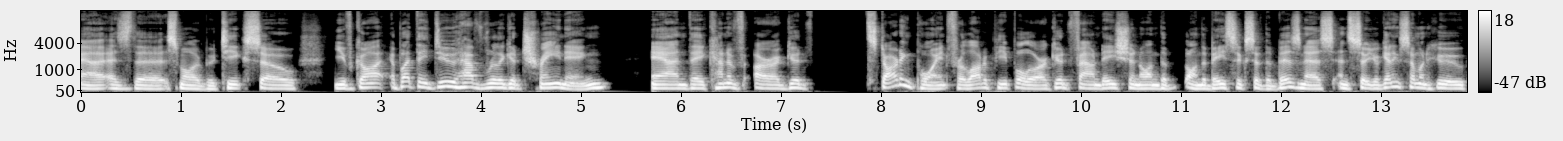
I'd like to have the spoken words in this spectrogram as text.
uh, as the smaller boutiques. So you've got but they do have really good training and they kind of are a good starting point for a lot of people or a good foundation on the on the basics of the business. And so you're getting someone who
